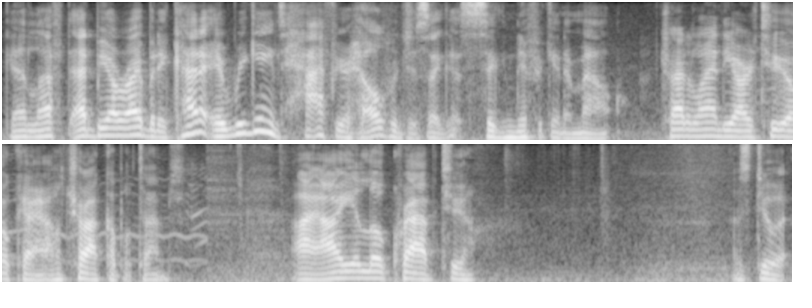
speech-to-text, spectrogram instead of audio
get left. That'd be all right, but it kind of it regains half your health, which is like a significant amount. Try to land the R2. Okay, I'll try a couple times. All right, I eat a little crab too. Let's do it.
